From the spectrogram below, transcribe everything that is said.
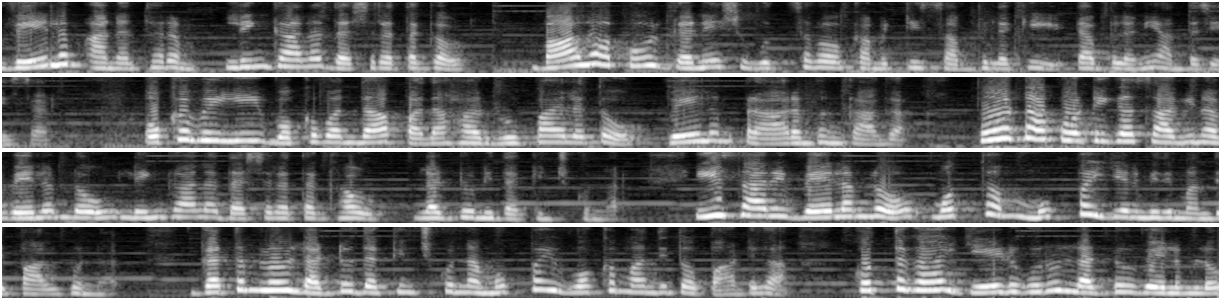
వేలం అనంతరం లింగాల దశరథ గౌడ్ బాలాపూర్ గణేష్ ఉత్సవ కమిటీ సభ్యులకి డబ్బులని అందజేశారు. ఒక వెయ్యి ఒక వంద పదహారు రూపాయలతో వేలం ప్రారంభం కాగా పోటాపోటీగా సాగిన వేలంలో లింగాల దశరథ గౌడ్ లడ్డూని దక్కించుకున్నారు. ఈసారి వేలంలో మొత్తం ముప్పై ఎనిమిది మంది పాల్గొన్నారు. గతంలో లడ్డు దక్కించుకున్న ముప్పై ఒక మందితో పాటుగా కొత్తగా ఏడుగురు లడ్డు వేలంలో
